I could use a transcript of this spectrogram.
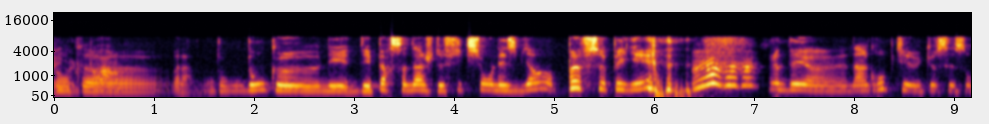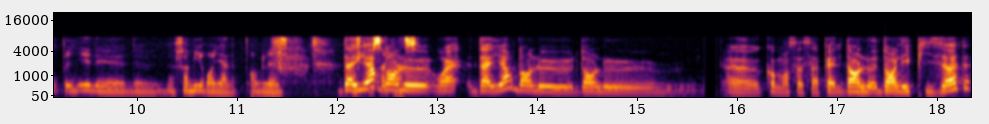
Donc, hein. euh, voilà. Donc, donc euh, les, des personnages de fiction lesbiens peuvent se payer euh, d'un groupe qui, que se sont payés les, la famille royale anglaise. D'ailleurs, dans le, ouais, d'ailleurs dans le, dans le, comment ça s'appelle, dans le, dans l'épisode.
